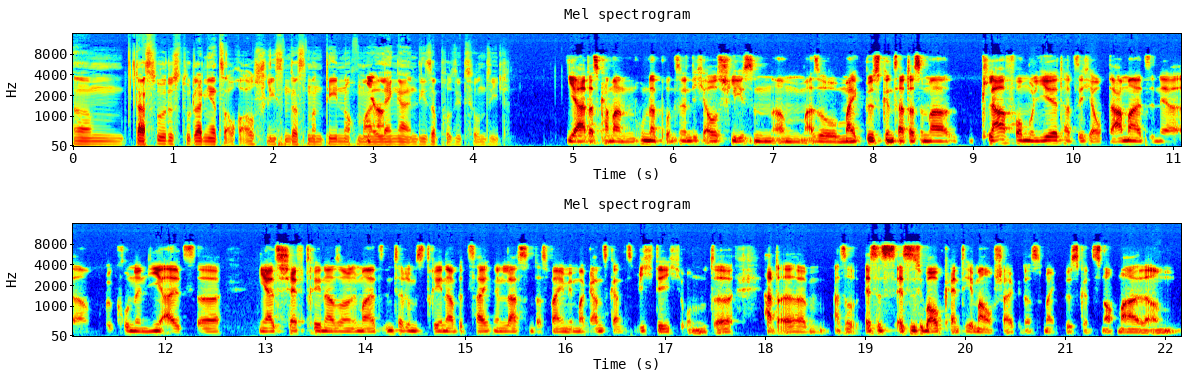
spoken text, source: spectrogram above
Ähm, das würdest du dann jetzt auch ausschließen, dass man den nochmal ja. länger in dieser Position sieht? Ja, das kann man hundertprozentig ausschließen. Ähm, also Mike Büskens hat das immer klar formuliert, hat sich auch damals in der äh, Rückrunde nie als äh, nie als Cheftrainer, sondern immer als Interimstrainer bezeichnen lassen. Das war ihm immer ganz, ganz wichtig und äh, hat, ähm, also es ist, es ist überhaupt kein Thema auf Schalke, dass Mike Büskens nochmal ähm,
